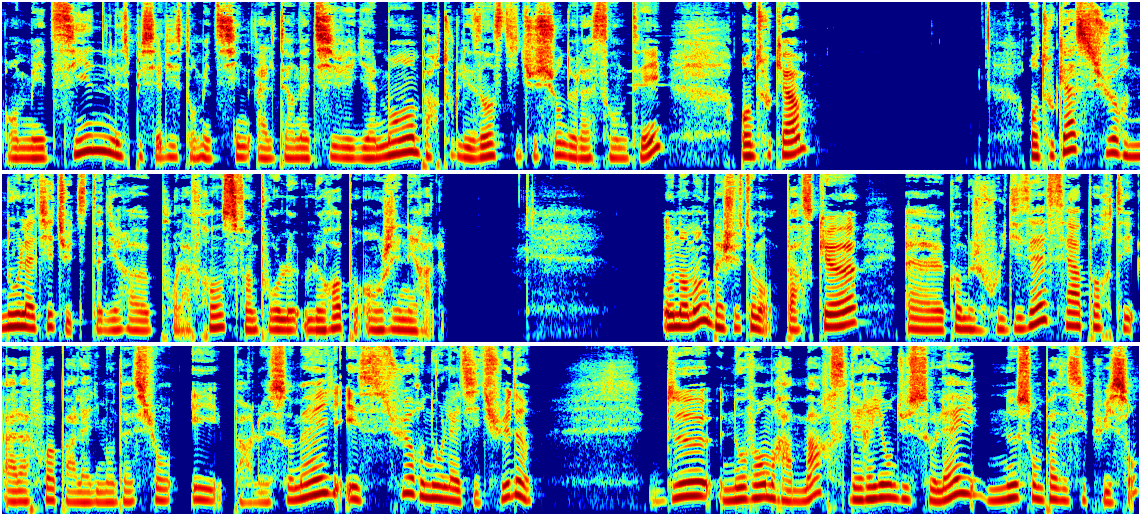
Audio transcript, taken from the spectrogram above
en médecine, les spécialistes en médecine alternative également, par toutes les institutions de la santé. En tout cas, en tout cas sur nos latitudes, c'est-à-dire euh, pour la France, enfin pour l'Europe en général. On en manque bah justement parce que, euh, comme je vous le disais, c'est apporté à la fois par l'alimentation et par le sommeil, et sur nos latitudes, de novembre à mars, les rayons du soleil ne sont pas assez puissants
